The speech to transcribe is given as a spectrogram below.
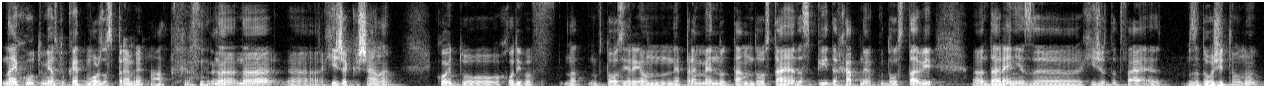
най-хубавото място, където може да спреме. А, така. на, на а, хижа Кашана, който ходи в, на, в този район непременно там, да остане да спи, да хапне, да остави а, дарение за хижата, това е задължително.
